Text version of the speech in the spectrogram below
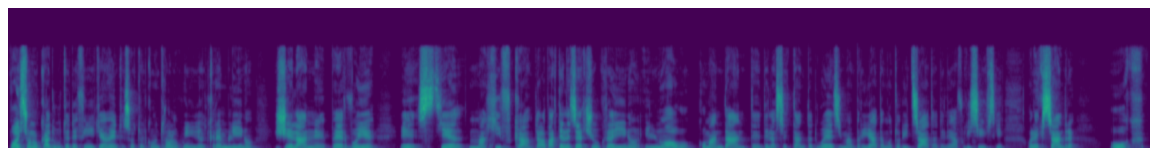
Poi sono cadute definitivamente sotto il controllo quindi del Cremlino Gelanne Pervoje e Stielmachivka. Dalla parte dell'esercito ucraino il nuovo comandante della 72esima brigata motorizzata delle AFU di Sirski, Oleksandr Ok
